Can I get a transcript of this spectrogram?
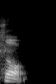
So.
